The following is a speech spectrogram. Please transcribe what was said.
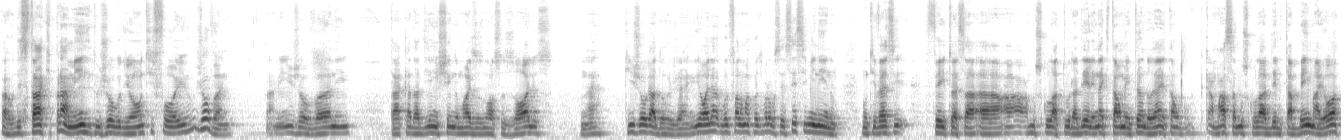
Ah, o destaque para mim do jogo de ontem foi o Giovani. Para mim, o Giovani Tá cada dia enchendo mais os nossos olhos, né? Que jogador já. E olha, vou falar uma coisa para você, se esse menino não tivesse feito essa a, a musculatura dele, né, que está aumentando, né? Então a massa muscular dele está bem maior,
